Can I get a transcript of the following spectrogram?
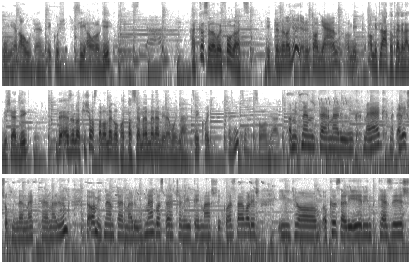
Hú, milyen autentikus. Szia, Olgi! Szia! Hát köszönöm, hogy fogadsz itt ezen a gyönyörű tanyán, amit, amit látok legalábbis eddig, de ezen a kis asztalon megakadt a szemem, mert remélem, hogy látszik, hogy ez mit jelent szolgál? Amit nem termelünk meg, mert elég sok mindent megtermelünk, de amit nem termelünk meg, azt elcseréljük egy másik gazdával, és így a, a közeli érintkezés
